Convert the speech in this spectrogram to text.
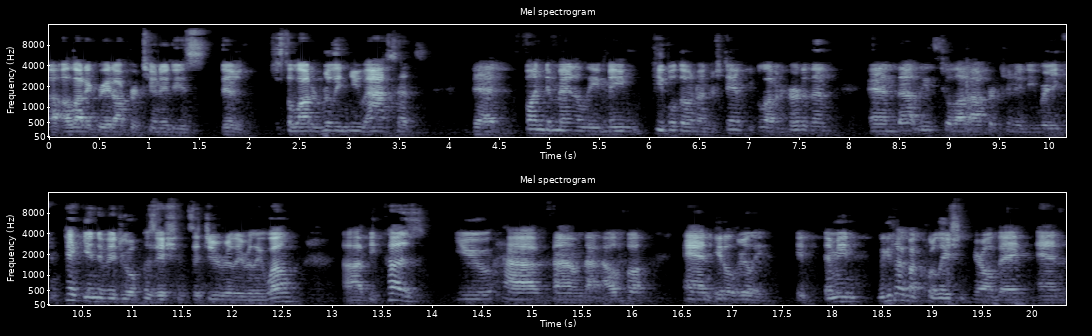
uh, a lot of great opportunities. There's just a lot of really new assets that fundamentally maybe people don't understand, people haven't heard of them, and that leads to a lot of opportunity where you can pick individual positions that do really, really well uh, because you have found that alpha, and it'll really, it, I mean, we can talk about correlation here all day, and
